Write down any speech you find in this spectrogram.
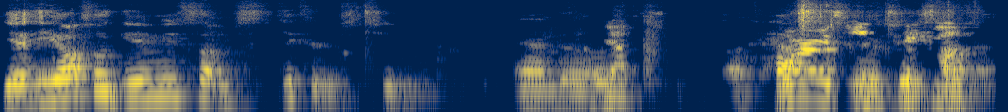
Yeah, he also gave me some stickers too, and uh, Yeah. a Where are you gonna stick them?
